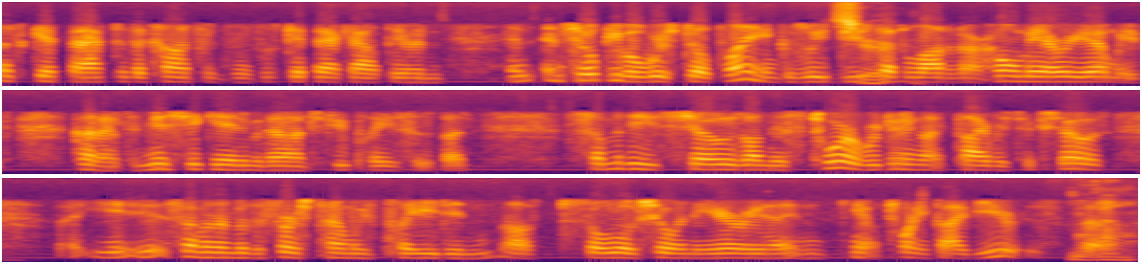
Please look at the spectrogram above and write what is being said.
let's get back to the conferences. Let's get back out there and and, and show people we're still playing because we do Sure. stuff a lot in our home area, and we've gone out to Michigan and we've gone out to a few places, but some of these shows on this tour, we're doing like five or six shows. Uh, some of them are the first time we've played in a solo show in the area in you know 25 years. So, Wow.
